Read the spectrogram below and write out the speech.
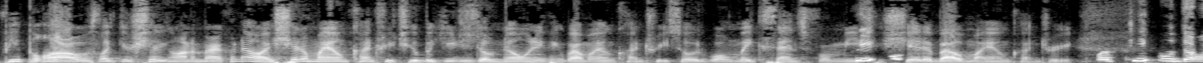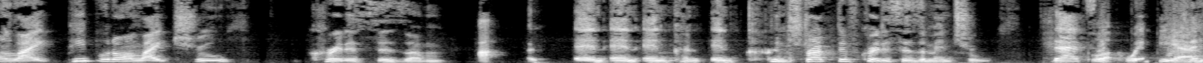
people are always like you're shitting on America. No, I shit on my own country too, but you just don't know anything about my own country, so it won't make sense for me to shit about my own country. But people don't like people don't like truth, criticism, uh, and and and con- and constructive criticism and truth. That's Well, yeah,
